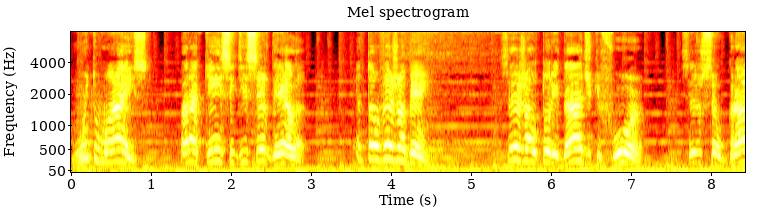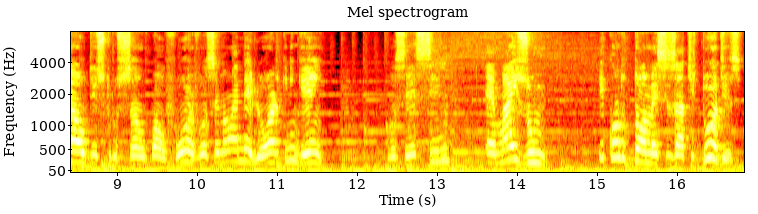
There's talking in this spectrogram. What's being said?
muito mais para quem se diz ser dela. Então veja bem, seja a autoridade que for, seja o seu grau de instrução qual for, você não é melhor que ninguém. Você sim é mais um. E quando toma essas atitudes,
